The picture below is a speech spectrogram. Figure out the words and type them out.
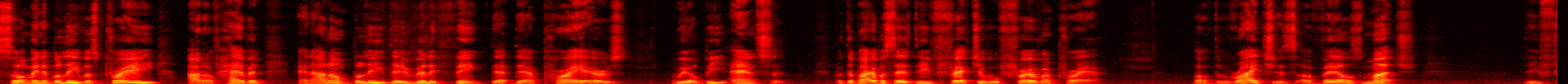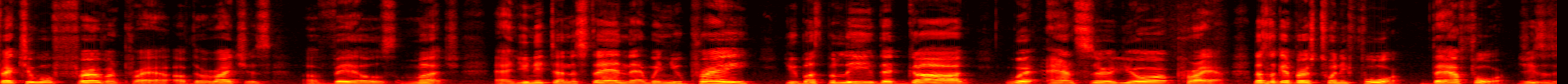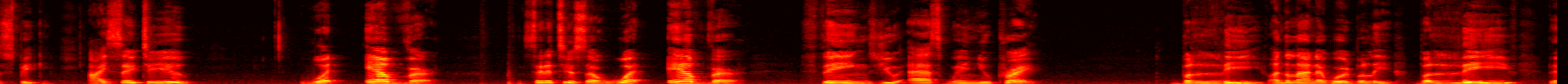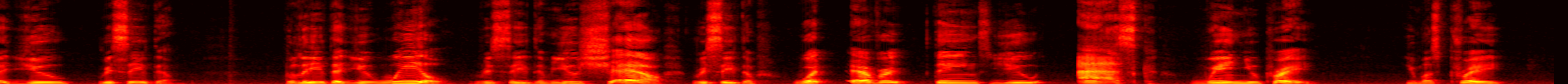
So many believers pray out of habit, and I don't believe they really think that their prayers will be answered. But the Bible says the effectual, fervent prayer of the righteous avails much. The effectual, fervent prayer of the righteous avails much. And you need to understand that when you pray, you must believe that God will answer your prayer. Let's look at verse 24. Therefore, Jesus is speaking, I say to you, whatever, say that to yourself, whatever things you ask when you pray, believe. Underline that word believe. Believe that you receive them. Believe that you will receive them. You shall receive them. Whatever things you ask when you pray, you must pray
